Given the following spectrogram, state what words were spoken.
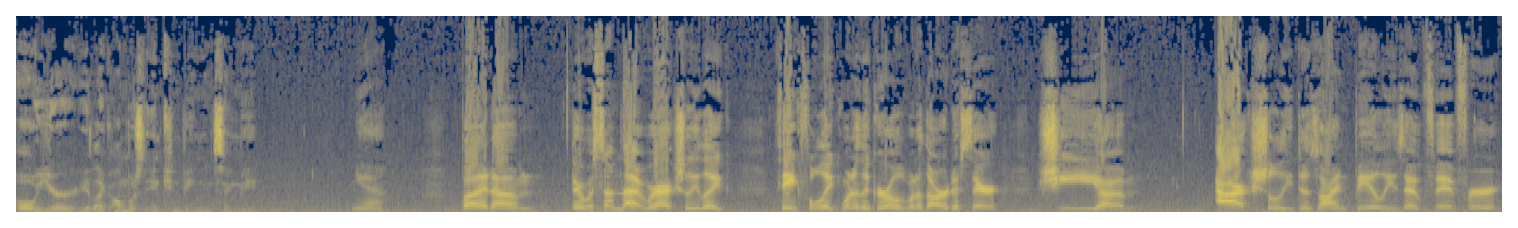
oh you're you're like almost inconveniencing me Yeah. But um there was some that were actually like thankful. Like one of the girls, one of the artists there, she um actually designed Bayley's outfit for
